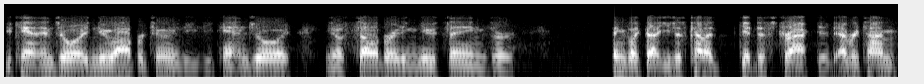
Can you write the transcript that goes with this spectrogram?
You can't enjoy new opportunities. You can't enjoy, you know, celebrating new things or things like that. You just kind of get distracted. Every time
